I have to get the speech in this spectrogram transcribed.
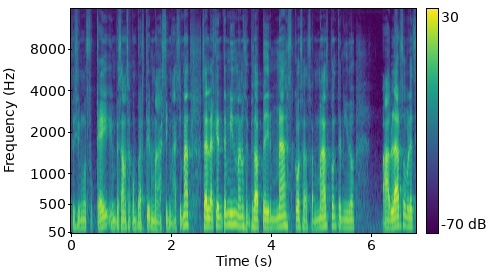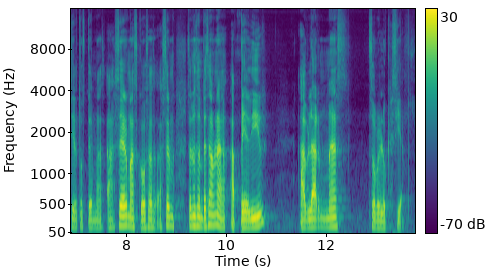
decimos, ok, empezamos a compartir más y más y más. O sea, la gente misma nos empezó a pedir más cosas, más contenido, a hablar sobre ciertos temas, a hacer más cosas, a hacer más. O sea, nos empezaron a, a pedir, a hablar más sobre lo que hacíamos.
